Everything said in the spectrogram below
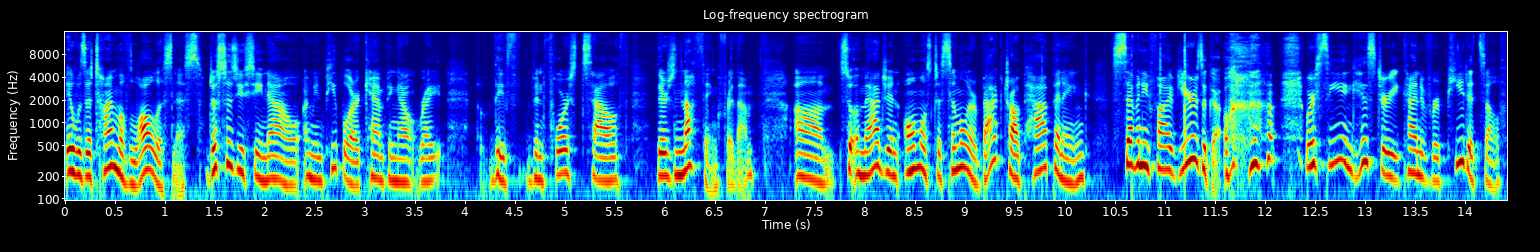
it was a time of lawlessness, just as you see now. I mean, people are camping out, right? They've been forced south. There's nothing for them. Um, so imagine almost a similar backdrop happening 75 years ago. We're seeing history kind of repeat itself,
